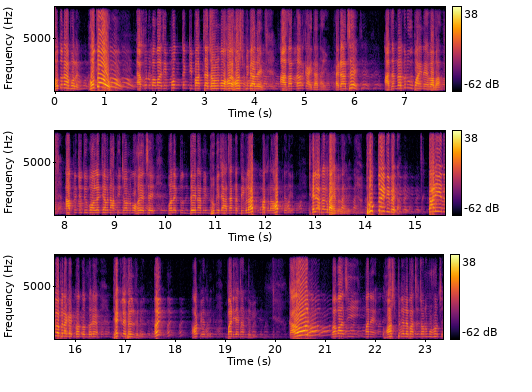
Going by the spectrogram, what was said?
হতো না বলেন। হতো! এখন বাবাজি, প্রত্যেকটি বাচ্চা জন্ম হয় হসপিটালে। আজান দেওয়ার কায়দা নাই। কায়দা আছে? আজান দেওয়ার কোনো উপায় নাই বাবা। আপনি যদি বলেন যে আমার নাতি জন্ম হয়েছে, বলে একটু দেন, আমি ঢুকে যে আজানটা দিবে। হট পাকলা হট ঠেলে আপনাকে বাইরে করে ঢুকতেই দিবে না। তাড়িয়ে দেবে আপনাকে গতন ধরে ঢেকলে ফেল দেবে। হট দেবে। বাড়ি আজান দিবি। কারণ বাবাজি মানে হসপিটালে বাচ্চা জন্ম হচ্ছে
